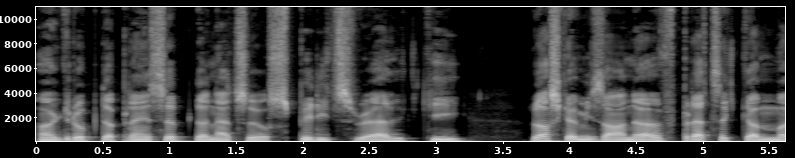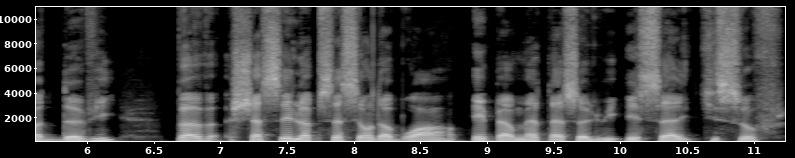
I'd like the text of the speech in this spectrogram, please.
un groupe de principes de nature spirituelle qui, lorsque mis en œuvre, pratiquent comme mode de vie peuvent chasser l'obsession de boire et permettre à celui et celle qui souffrent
